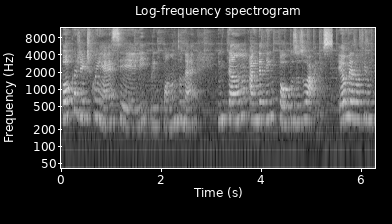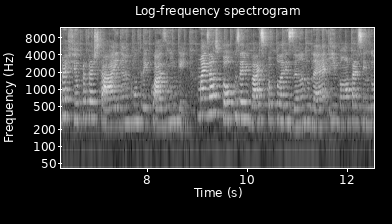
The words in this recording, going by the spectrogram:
pouca gente conhece ele, por enquanto, né? Então, ainda tem poucos usuários. Eu mesma fiz um perfil para testar e não encontrei quase ninguém. Mas aos poucos ele vai se popularizando, né? E vão aparecendo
